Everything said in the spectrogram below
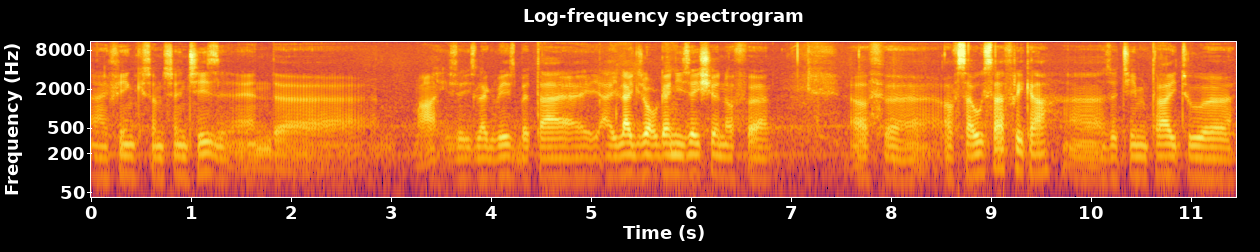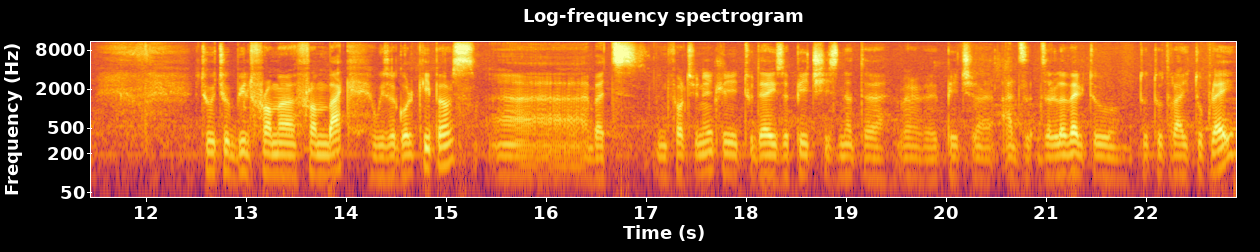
I think, some changes, and ah, it's, it's like this. But I, I like the organization of uh, of uh, of South Africa. Uh, the team tried to. Uh, to, to build from uh, from back with the goalkeepers, uh, but unfortunately today the pitch is not uh, very pitch at the, the level to, to, to try to play.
